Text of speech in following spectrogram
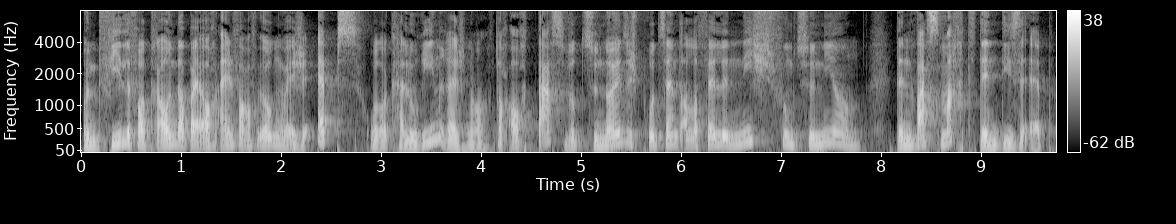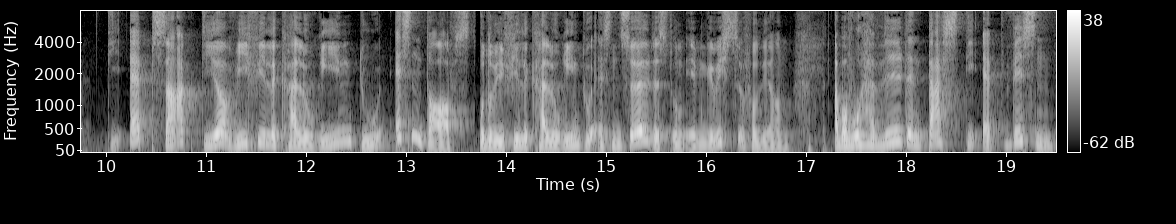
Und viele vertrauen dabei auch einfach auf irgendwelche Apps oder Kalorienrechner. Doch auch das wird zu 90% aller Fälle nicht funktionieren. Denn was macht denn diese App? Die App sagt dir, wie viele Kalorien du essen darfst oder wie viele Kalorien du essen solltest, um eben Gewicht zu verlieren. Aber woher will denn das die App wissen?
